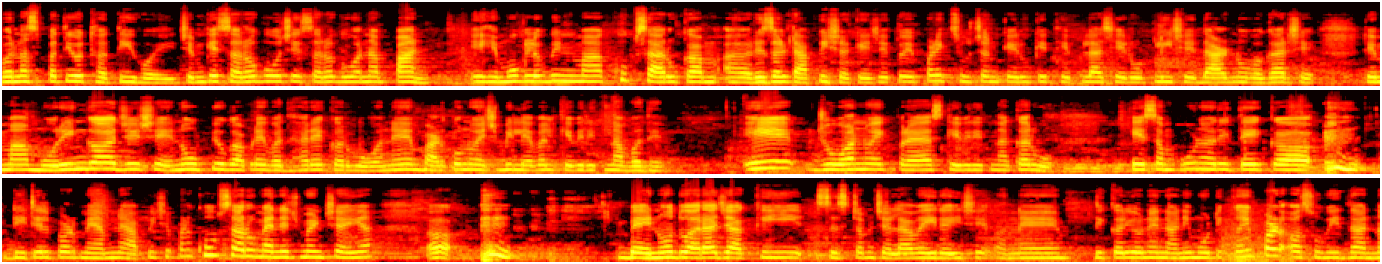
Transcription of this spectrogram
વનસ્પતિઓ થતી હોય, જેમ કે સરગવો છે સરગવાના પાન, એ હિમોગ્લોબિનમાં ખૂબ સારું કામ રિઝલ્ટ આપી શકે છે. તો એ પણ એક સૂચન કર્યું કે થેપલા છે, રોટલી છે, દાળનો વઘાર છે, તો એમાં મોરિંગા જે છે, એનો ઉપયોગ આપણે વધારે કરવો અને બાળકોનો એચબી લેવલ કેવી રીતના વધે. એ જોવાનો એક પ્રયાસ કેવી રીતના કરવો, એ સંપૂર્ણ રીતે એક ડિટેલ પણ મેં એમને આપી છે. પણ ખૂબ સારું મેનેજમેન્ટ છે અહીંયા. બહેનો દ્વારા જ આખી સિસ્ટમ ચલાવાઈ રહી છે અને દીકરીઓને નાની મોટી કંઈ પણ અસુવિધા ન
